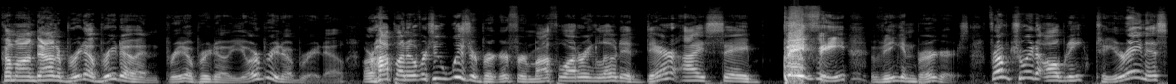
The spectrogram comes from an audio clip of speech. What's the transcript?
Come on down to Burrito Burrito and Burrito Burrito your Burrito Burrito, or hop on over to Wizard Burger for mouthwatering loaded, dare I say, beefy vegan burgers. From Troy to Albany to Uranus,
